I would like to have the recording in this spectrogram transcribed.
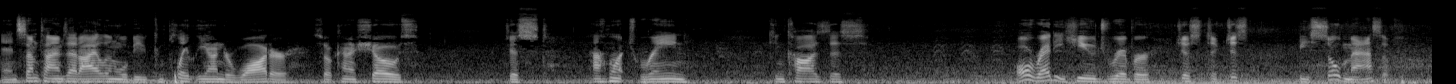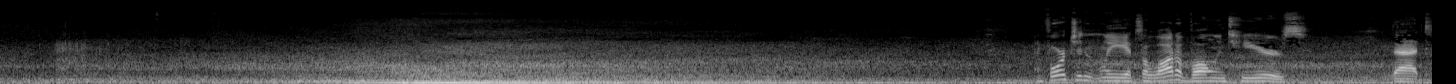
And sometimes that island will be completely underwater. So it kind of shows just how much rain can cause this already huge river just to just be so massive. Unfortunately, it's a lot of volunteers that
